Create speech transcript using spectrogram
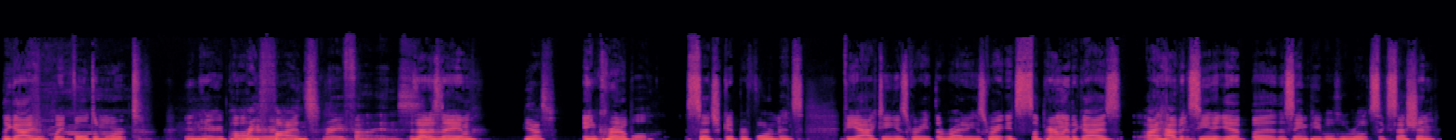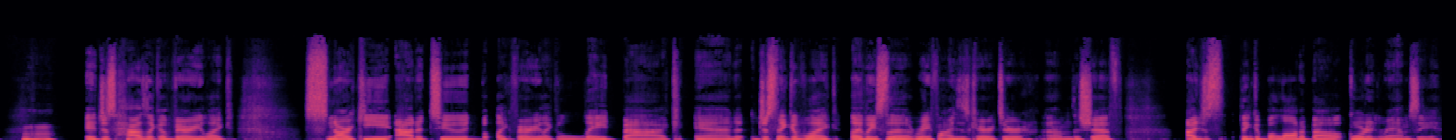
the guy who played Voldemort in Harry Potter. Ray Fiennes? Ray Fiennes. Is that his name? Yes. incredible. Such a good performance. The acting is great. The writing is great. It's apparently the guys, I haven't seen it yet, but the same people who wrote Succession. hmm It just has like a very like snarky attitude, but like very like laid back. And just think of like, at least the Ray Fiennes' character, um, the chef. I just think of a lot about Gordon Ramsay,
